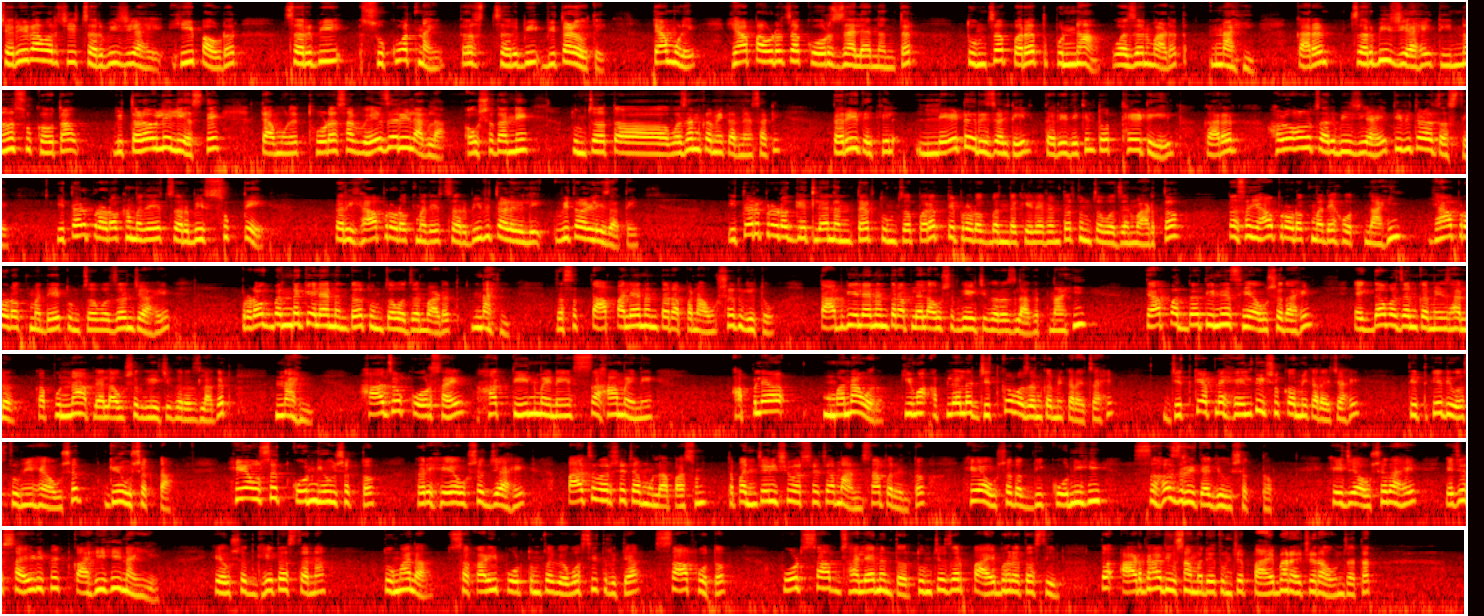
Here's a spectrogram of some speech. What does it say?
शरीरावरची चरबी जी आहे ही पावडर चरबी सुकवत नाही तर चरबी वितळवते. त्यामुळे ह्या पावडरचा कोर्स झाल्यानंतर तुमचं परत पुन्हा वजन वाढत नाही. कारण चरबी जी आहे ती न सुकवता वितळवलेली असते. त्यामुळे थोडासा वेळ जरी लागला औषधांनी तुमचं त वजन कमी करण्यासाठी तरी देखील लेट रिझल्ट येईल तरी देखील तो थेट येईल. कारण हळूहळू चरबी जी आहे ती वितळत असते. इतर प्रॉडक्टमध्ये चरबी सुकते तर ह्या प्रोडक्टमध्ये चरबी वितळलेली वितळली जाते. इतर प्रोडक्ट घेतल्यानंतर तुमचं परत ते प्रोडक्ट बंद केल्यानंतर तुमचं वजन वाढतं. तसं ह्या प्रोडक्टमध्ये होत नाही. ह्या प्रोडक्टमध्ये तुमचं वजन जे आहे प्रोडक्ट बंद केल्यानंतर तुमचं वजन वाढत नाही. जसं ताप आल्यानंतर आपण औषध घेतो. ताप गेल्यानंतर आपल्याला औषध घ्यायची गरज लागत नाही. त्या पद्धतीनेच हे औषध आहे. एकदा वजन कमी झालं का पुन्हा आपल्याला औषध घ्यायची गरज लागत नाही. हा जो कोर्स आहे हा तीन महिने सहा महिने आपल्या मनावर किंवा आपल्याला जितकं वजन कमी करायचं आहे जितके आपले हेल्थ इश्यू कमी करायचे आहे तितके दिवस तुम्ही हे औषध घेऊ शकता. हे औषध कोण घेऊ शकतं? तर हे औषध जे आहे पाच वर्षाच्या मुलापासून तर पंच्याऐंशी वर्षाच्या माणसापर्यंत हे औषध अगदी कोणीही सहजरित्या घेऊ शकतं. हे जे औषध आहे याचे साईड इफेक्ट काहीही नाही आहे हे औषध घेत असताना तुम्हाला सकाळी पोट तुमचं व्यवस्थितरित्या साफ होतं. पोट साफ झाल्यानंतर तुमचे जर पाय भरत असतील तर आठ दहा दिवसामध्ये तुमचे पाय भरायचे राहून जातात.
